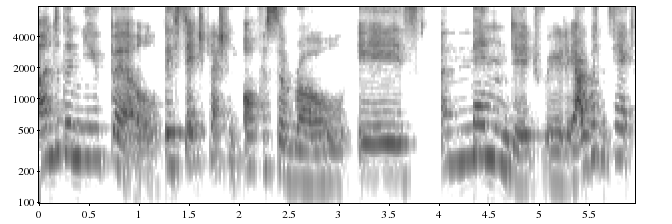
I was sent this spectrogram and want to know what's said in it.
Under the new bill, this data protection officer role is amended really. I wouldn't say it's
